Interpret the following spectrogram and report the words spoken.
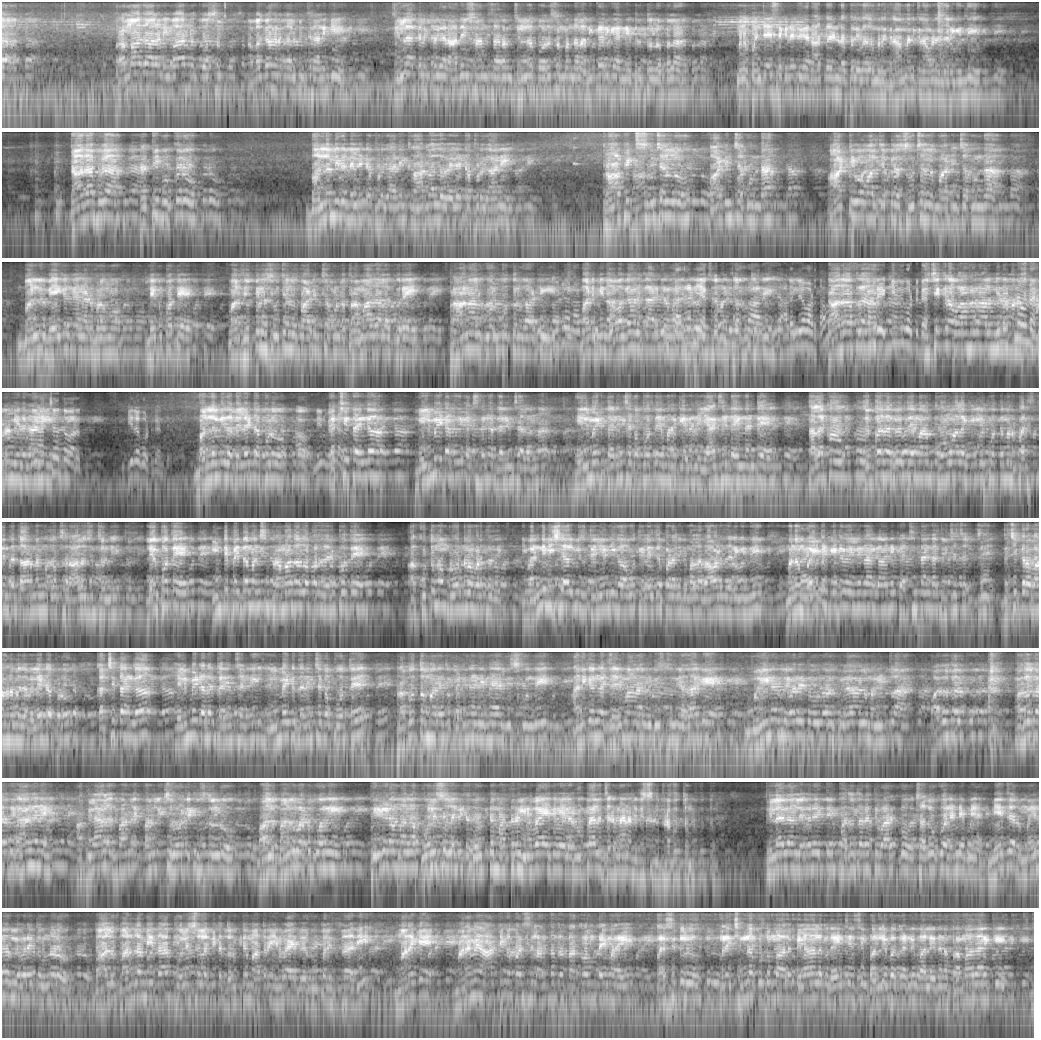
భాగంగా ప్రమాదాల నివారణ కోసం అవగాహన కల్పించడానికి జిల్లా కలెక్టర్ గారి ఆదేశానుసారం జిల్లా పౌర సంబంధాల అధికారి గారి నేతృత్వం లోపల మన పంచాయత్ సెక్రటరీ గారి ఆధ్వర్యం లోపల ఇవాళ మన గ్రామానికి రావడం జరిగింది. దాదాపుగా ప్రతి ఒక్కరూ బళ్ళ మీద వెళ్ళేటప్పుడు కానీ కార్లలో వెళ్ళేటప్పుడు కానీ ట్రాఫిక్ సూచనలు పాటించకుండా ఆర్టీఓ వాళ్ళు చెప్పిన సూచనలు పాటించకుండా బండ్లు వేగంగా నడపడము లేకపోతే వారు చెప్పిన సూచనలు పాటించకుండా ప్రమాదాలకు గురై ప్రాణాలు కోల్పోతున్నారు కాబట్టి వాటి మీద అవగాహన కార్యక్రమాలు జరుగుతుంది. దాదాపుగా ద్విచక్ర వాహనాల మీద మన స్కూటర్ మీద కానీ బండ్ల మీద వెళ్ళేటప్పుడు ఖచ్చితంగా హెల్మెట్ అనేది ఖచ్చితంగా ధరించాలన్నా. హెల్మెట్ ధరించకపోతే మనకి ఏదైనా యాక్సిడెంట్ అయిందంటే తలకు దెబ్బ తగిలితే మనం కోమాలకు వెళ్ళిపోతే మన పరిస్థితి ఎంత దారుణంగా ఒకసారి ఆలోచించండి. లేకపోతే ఇంటి పెద్ద మనిషి ప్రమాదం లోపల సరిపోతే ఆ కుటుంబం రోడ్డున పడుతుంది. ఇవన్నీ విషయాలు మీకు తెలియని కావు తెలియజెప్పడానికి మళ్ళీ రావడం జరిగింది. మనం బయటకి ఎటు వెళ్ళినా కానీ ఖచ్చితంగా ద్విచ- ద్వి- ద్విచక్ర వాహనం మీద వెళ్ళేటప్పుడు ఖచ్చితంగా హెల్మెట్ అనేది ధరించండి. హెల్మెట్ ధరించకపోతే ప్రభుత్వం అనేది కఠిన నిర్ణయాలు తీసుకుంది అధికంగా జరిమానాలు విధిస్తుంది. అలాగే మైనర్లు ఎవరైతే ఉన్నారో పిల్లలు మన ఇంట్లో పదో తరగతి పదో తరగతి కాగానే ఆ పిల్లలకు బండ్లకి బండ్లు ఇచ్చి రోడ్డు ఎక్కిస్తున్నారు వాళ్ళు బండ్లు పట్టుకొని తిరగడం వల్ల పోలీసుల గిట్ట దొరికితే మాత్రం ఇరవై ఐదు వేల రూపాయలు జరిమానా విధిస్తుంది ప్రభుత్వం. పిల్లగాళ్ళు ఎవరైతే పదో తరగతి వరకు చదువుకోనండి మేజర్ మైనర్లు ఎవరైతే ఉన్నారో వాళ్ళు బండ్ల మీద పోలీసుల గిట్ట దొరికితే మాత్రం ఇరవై ఐదు వేల రూపాయలు ఇస్తుంది. అది మనకే మనమే ఆర్థిక పరిస్థితులు అంతంత తక్కువ ఉంటాయి. మన పరిస్థితులు మన చిన్న కుటుంబాలు పిల్లలకు దయచేసి బండ్లు ఇవ్వకండి. వాళ్ళు ఏదైనా ప్రమాదానికి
